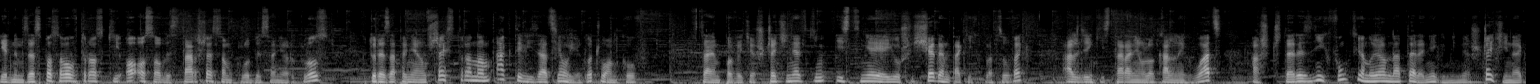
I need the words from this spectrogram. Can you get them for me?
Jednym ze sposobów troski o osoby starsze są kluby Senior Plus, które zapewniają wszechstronną aktywizację jego członków. W całym powiecie szczecineckim istnieje już 7 takich placówek, ale dzięki staraniom lokalnych władz aż 4 z nich funkcjonują na terenie gminy Szczecinek.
